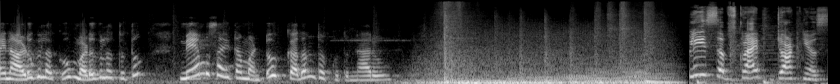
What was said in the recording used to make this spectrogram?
ఆయన అడుగులకు మడుగులొత్తుతూ మేము సైతం అంటూ కథం తొక్కుతున్నారు. Please subscribe dot news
